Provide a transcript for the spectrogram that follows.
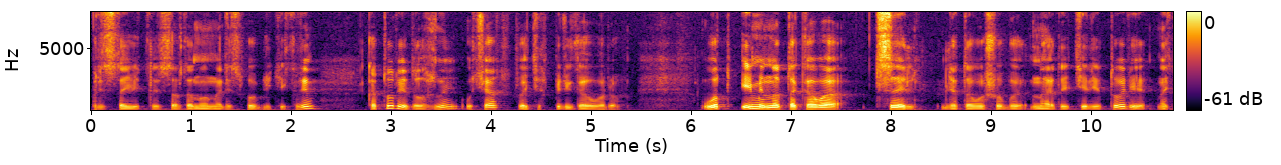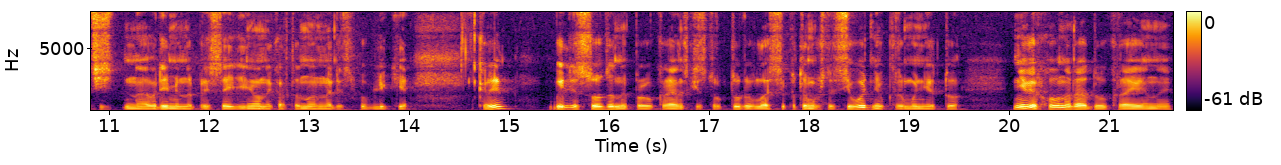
представители с автономной республики Крым, которые должны участвовать в этих переговорах. Вот именно такова цель для того, чтобы на этой территории, на, на временно присоединенной к автономной республике Крым, были созданы проукраинские структуры власти, потому что сегодня в Крыму нету ни Верховной Рады Украины,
